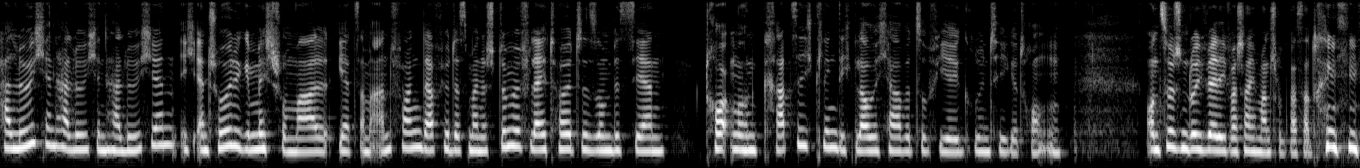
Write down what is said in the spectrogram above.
Hallöchen, Hallöchen, Hallöchen. Ich entschuldige mich schon mal jetzt am Anfang dafür, dass meine Stimme vielleicht heute so ein bisschen trocken und kratzig klingt. Ich glaube, ich habe zu viel Grüntee getrunken. Und zwischendurch werde ich wahrscheinlich mal einen Schluck Wasser trinken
